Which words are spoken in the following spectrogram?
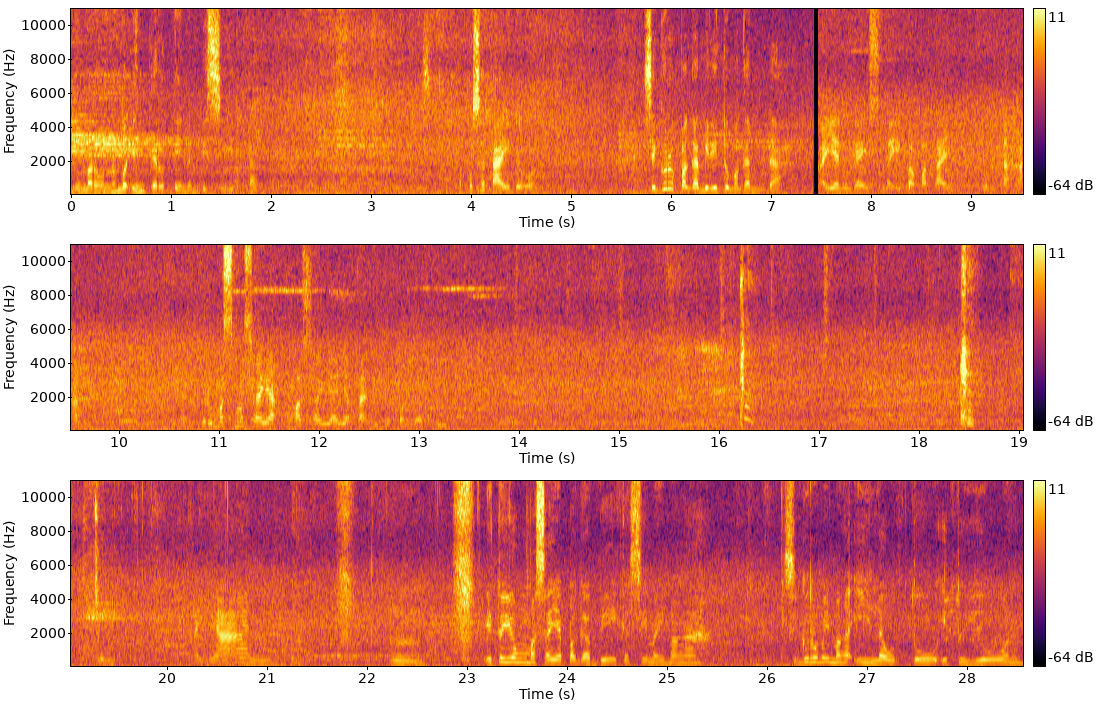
Hindi marunong mag-entertain ng bisita. Tapos sa tayo doon. Siguro pag gabi dito maganda. Ayan guys, may iba pa tayong puntahan. Ayan. Pero mas masaya, masaya yata dito pag gabi. Ayan. Mm. Ito yung masaya pag gabi kasi may mga siguro may mga ilaw to. Ito yun.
